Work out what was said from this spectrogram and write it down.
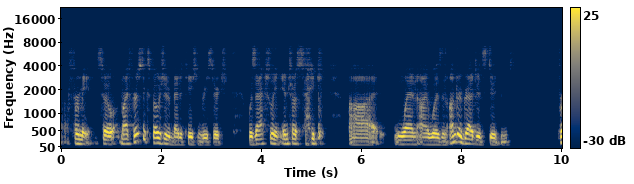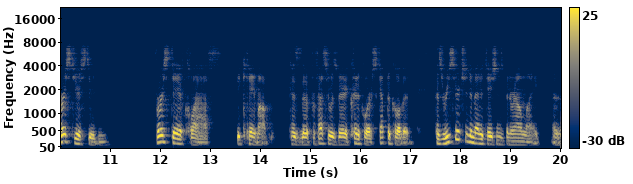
uh, for me. So my first exposure to meditation research was actually an intro psych uh, when I was an undergraduate student, first year student, first day of class it came up because the professor was very critical or skeptical of it. Because research into meditation has been around like uh,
